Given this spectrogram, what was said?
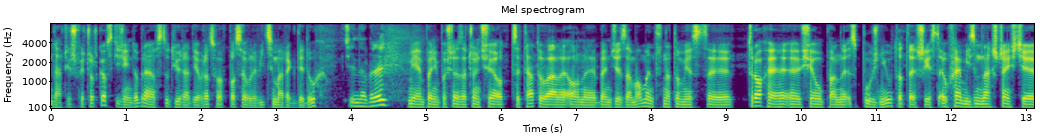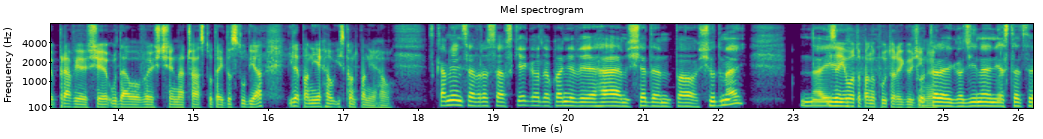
Dariusz Wieczorkowski, dzień dobry, a w studiu Radia Wrocław poseł Lewicy Marek Dyduch. Dzień dobry. Miałem panie pośle zacząć od cytatu, ale on będzie za moment, natomiast e, trochę e, się pan spóźnił, to też jest eufemizm, na szczęście prawie się udało wejść na czas tutaj do studia. Ile pan jechał i skąd pan jechał? Z Kamieńca Wrocławskiego dokładnie wyjechałem 7 po 7. No i, I zajęło to panu półtorej godziny. Półtorej godziny, niestety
